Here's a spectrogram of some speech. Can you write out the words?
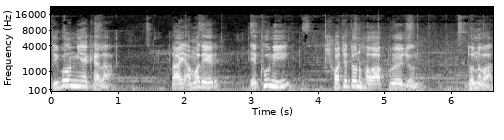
জীবন নিয়ে খেলা, তাই আমাদের এখনই সচেতন হওয়া প্রয়োজন। ধন্যবাদ।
